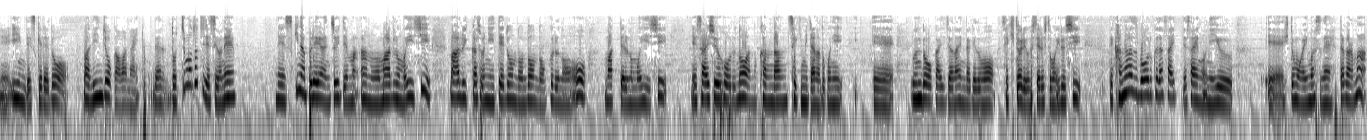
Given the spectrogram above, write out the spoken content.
えーいいんですけれど、まあ臨場感はないと。で、どっちもどっちですよね。で、好きなプレイヤーについて、ま、あの、回るのもいいし、まあ、ある一箇所にいて、どんどんどんどん来るのを待ってるのもいいし、最終ホールのあの観覧席みたいなとこに、えー運動会じゃないんだけども、席取りをしてる人もいるし、で、必ずボールくださいって最後に言う、えー人もいますね。だからまあ、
